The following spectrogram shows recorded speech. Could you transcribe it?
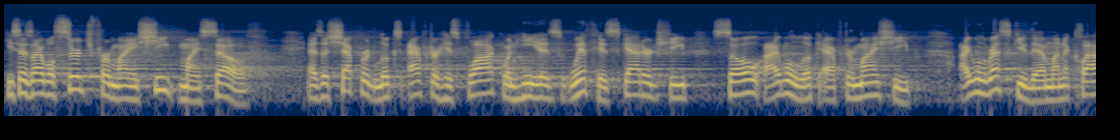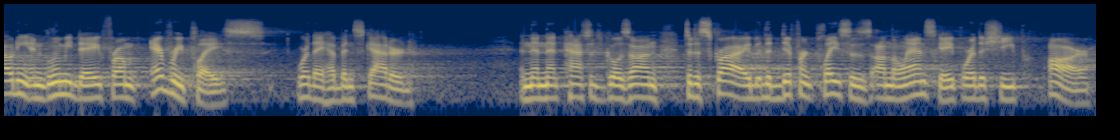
He says, I will search for my sheep myself. As a shepherd looks after his flock when he is with his scattered sheep, so I will look after my sheep. I will rescue them on a cloudy and gloomy day from every place where they have been scattered. And then that passage goes on to describe the different places on the landscape where the sheep are.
